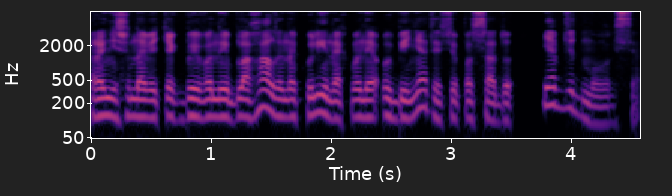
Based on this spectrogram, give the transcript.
Раніше, навіть якби вони благали на колінах мене обійняти цю посаду, я б відмовився.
